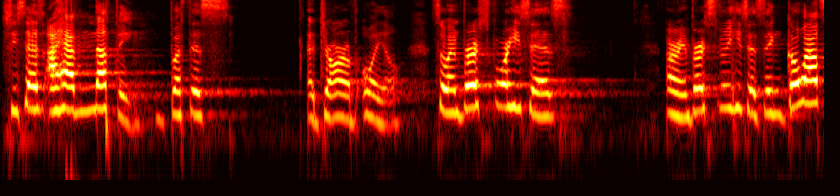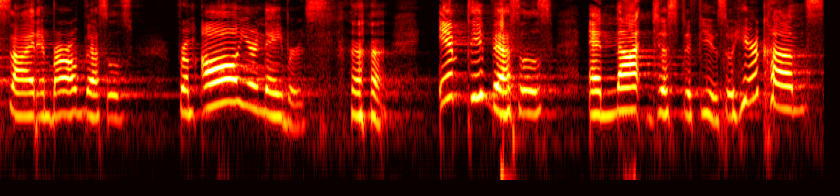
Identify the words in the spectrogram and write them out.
She says, I have nothing but this, a jar of oil. So in verse 4, he says, or in verse 3, he says, Then go outside and borrow vessels from all your neighbors, empty vessels, and not just a few. So here comes,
